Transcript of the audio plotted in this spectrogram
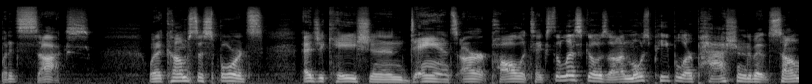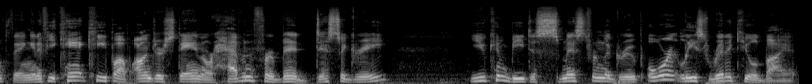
but it sucks. When it comes to sports, education, dance, art, politics, the list goes on. Most people are passionate about something, and if you can't keep up, understand, or heaven forbid, disagree, you can be dismissed from the group or at least ridiculed by it.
